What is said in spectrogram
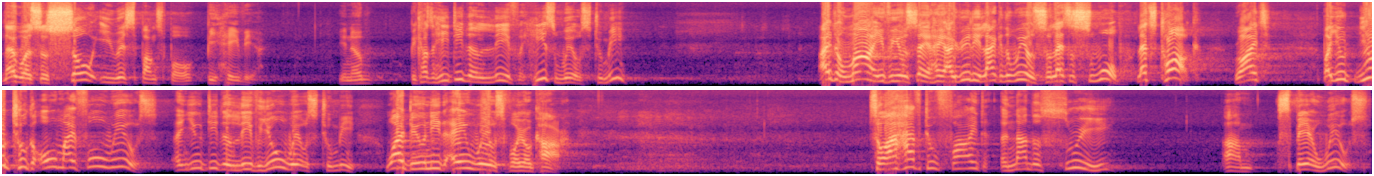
That was a so irresponsible behavior, you know, because he didn't leave his wills to me. I don't mind if you say, hey, I really like the wheels, so let's swap, let's talk, right? But you, you took all my four wheels and you didn't leave your wheels to me. Why do you need eight wheels for your car? So I have to find another three um, spare wheels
